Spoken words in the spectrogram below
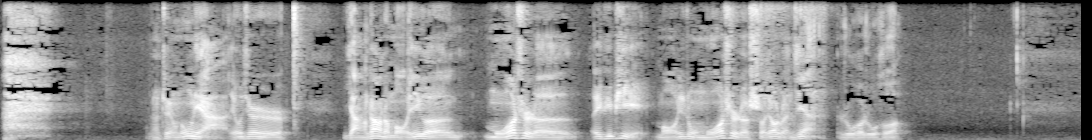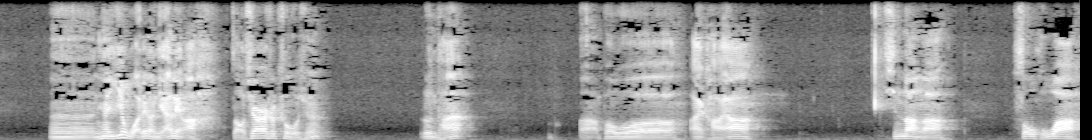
唉，反正这种东西啊，尤其是仰仗着某一个模式的 APP，某一种模式的社交软件，如何如何。嗯，你看，以我这个年龄啊，早先是客户群、论坛啊，包括爱卡呀、新浪啊、搜狐啊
